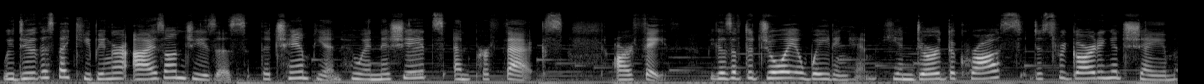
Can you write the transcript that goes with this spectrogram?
We do this by keeping our eyes on Jesus, the champion who initiates and perfects our faith. Because of the joy awaiting him, he endured the cross, disregarding its shame.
